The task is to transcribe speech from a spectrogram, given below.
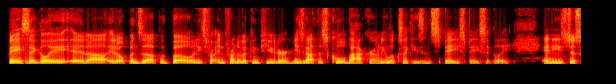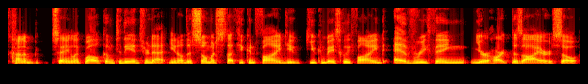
basically, it uh, it opens up with Bo, and he's in front of a computer. He's got this cool background. He looks like he's in space, basically, and he's just kind of saying like, "Welcome to the internet. You know, there's so much stuff you can find. You you can basically find everything your heart desires." So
